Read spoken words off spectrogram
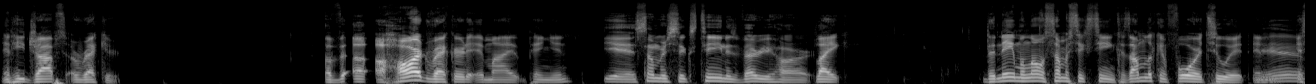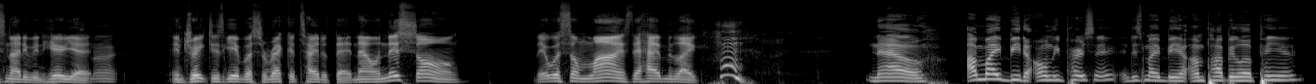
and he drops a record. a a hard record, in my opinion. Yeah, summer sixteen is very hard. Like the name alone, Summer 16, because I'm looking forward to it, and Yeah. it's not even here yet. And Drake just gave us a record titled that. Now, in this song, there were some lines that had me like, hmm. Now, I might be the only person, and this might be an unpopular opinion,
